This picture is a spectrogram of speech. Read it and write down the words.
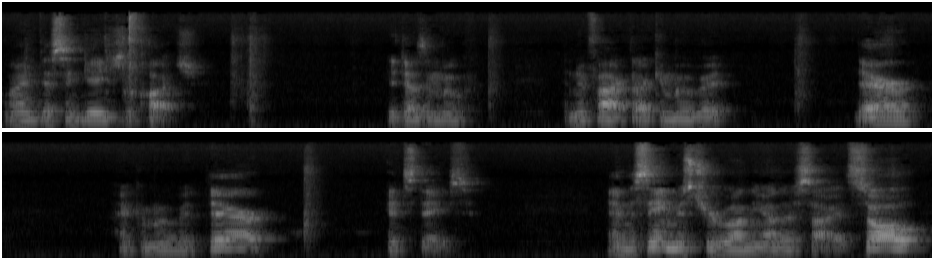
when I disengage the clutch. It doesn't move. And in fact, I can move it there. I can move it there, it stays. And the same is true on the other side. So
